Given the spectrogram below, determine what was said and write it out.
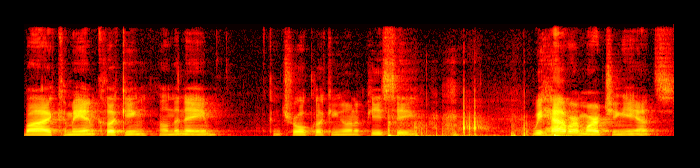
by command clicking on the name, control clicking on a PC. We have our marching ants.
